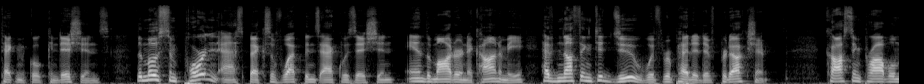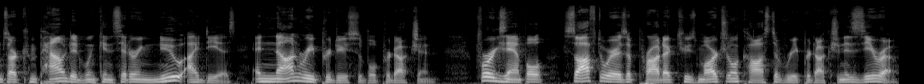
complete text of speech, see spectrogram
technical conditions, the most important aspects of weapons acquisition and the modern economy have nothing to do with repetitive production. Costing problems are compounded when considering new ideas and non reproducible production. For example, software is a product whose marginal cost of reproduction is zero.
